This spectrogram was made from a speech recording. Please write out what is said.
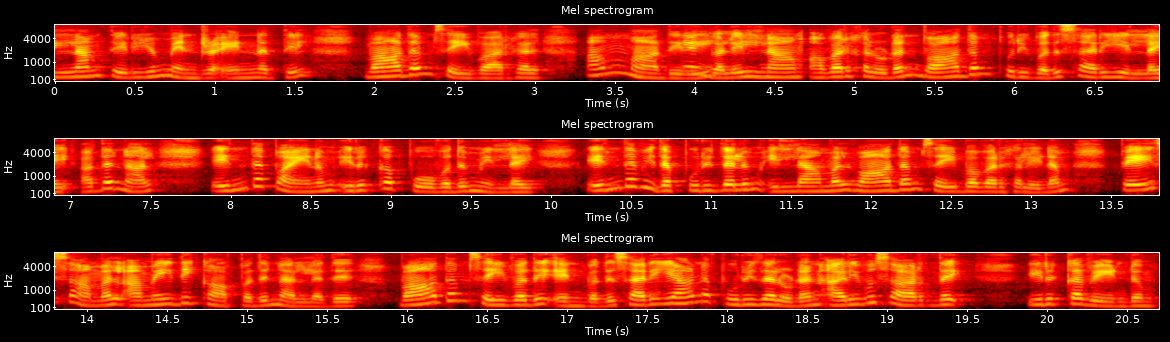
எல்லாம் தெரியும் என்ற எண்ணத்தில் வாதம் செய்வார்கள். அம்மாதிரிகளில் நாம் அவர்களுடன் வாதம் புரிவது சரியில்லை. இல்லை. அதனால் எந்த பயனும் இருக்கப் போவதும் இல்லை. எந்தவித புரிதலும் இல்லாமல் வாதம் செய்பவர்களிடம் பேசாமல் அமைதி காப்பது நல்லது. வாதம் செய்வது என்பது சரியான புரிதலுடன் அறிவு சார்ந்த இருக்க வேண்டும்.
